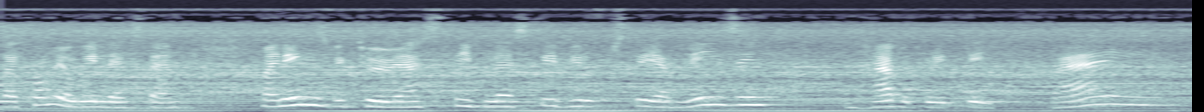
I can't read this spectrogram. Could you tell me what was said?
Like, come your way next time. My name is Victoria. Stay blessed, stay beautiful, stay amazing, and have a great day. Bye.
